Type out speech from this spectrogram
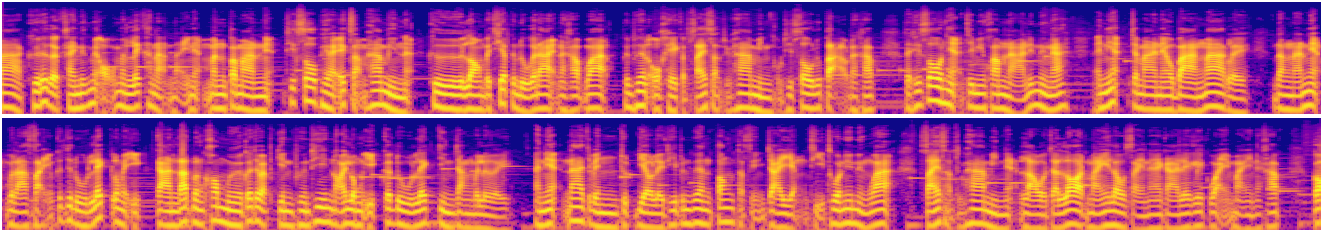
มากๆ คือถ้าเกิดใครนึกไม่ออกว่ามันเล็กขนาดไหนเนี่ยมันประมาณเนี่ยทิโซ่ PRX 35มิลอะคือลองไปเทียบกันดูก็ได้นะครับว่าเพื่อนๆโอเคกับไซส์ 35มิลของทิโซ่หรือเปล่านะครับแต่ทิโซ่เนี่ยจะมีความหนานิดนึงนะอันเนี้ยจะมาแนวบางมากเลยดังนั้นเนี่ยเวลาใส่ก็จะดูเล็กลงไปอีก การรัดบนข้อมือก็จะแบบกินพื้นที่น้อยลงอีกก็ดูเล็กจริงจังไปเลย อันนี้น่าจะเป็นจุดเดียวเลยที่เพื่อนๆต้องตัดสินใจอย่างถี่ถ้วนนิดนึงว่าไซส์ 35 มิลเนี่ยเราจะรอดไหมเราใส่นาฬิกาเล็กๆไหวไหมนะครับก็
